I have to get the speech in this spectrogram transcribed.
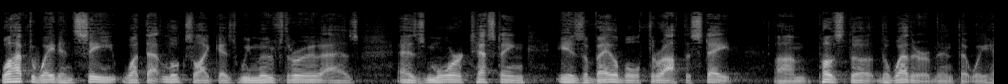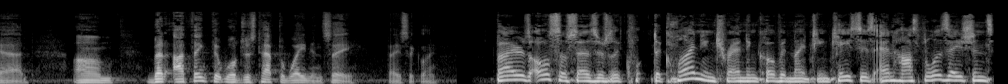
We'll have to wait and see what that looks like as we move through, as, as more testing is available throughout the state um, post the, the weather event that we had. Um, but I think that we'll just have to wait and see, basically. Byers also says there's a cl- declining trend in COVID-19 cases and hospitalizations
